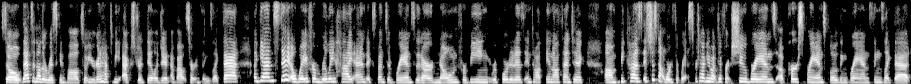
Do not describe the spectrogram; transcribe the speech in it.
So that's another risk involved. So you're going to have to be extra diligent about certain things like that. Again, stay away from really high end, expensive brands that are known for being reported as inauthentic um, because it's just not worth the risk. We're talking about different shoe brands, uh, purse brands, clothing brands, things like that.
